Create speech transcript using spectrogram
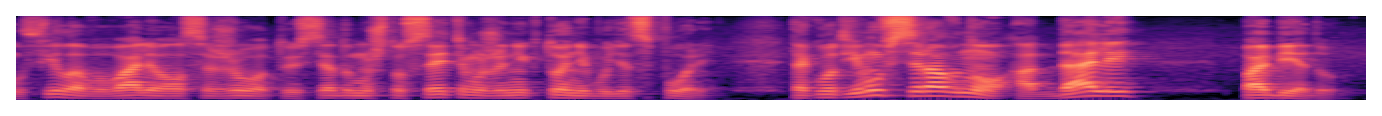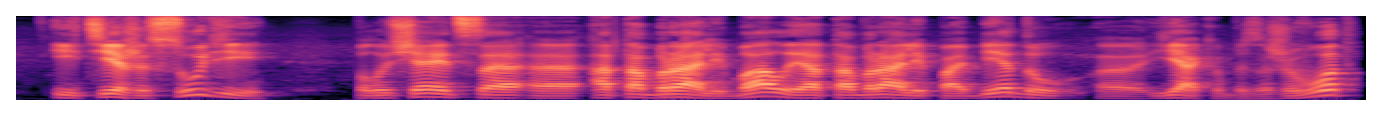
у Фила вываливался живот. То есть я думаю, что с этим уже никто не будет спорить. Так вот, ему все равно отдали победу. И те же судьи, получается, э, отобрали баллы и отобрали победу э, якобы за живот.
